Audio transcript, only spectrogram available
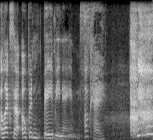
Alexa, open baby names. Okay.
